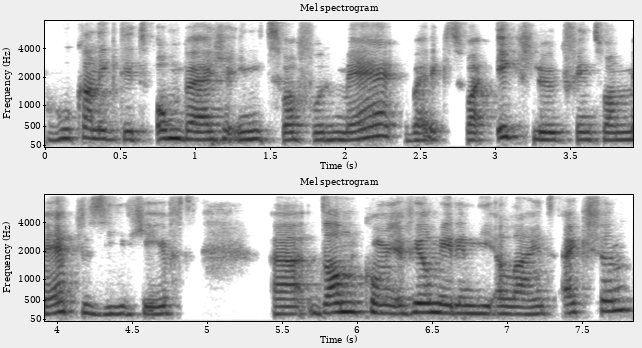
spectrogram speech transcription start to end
hoe kan ik dit ombuigen in iets wat voor mij werkt, wat ik leuk vind, wat mij plezier geeft, uh, dan kom je veel meer in die aligned action.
